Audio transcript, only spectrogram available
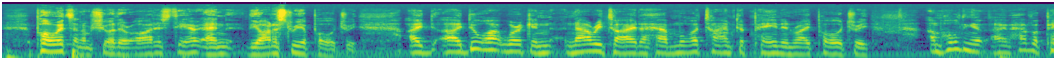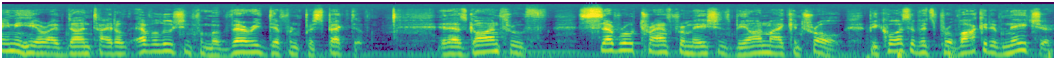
poets, and I'm sure there are artists here, and the artistry of poetry. I, I do artwork and now retired. I have more time to paint and write poetry. I'm holding a, I have a painting here I've done titled Evolution from a Very Different Perspective. It has gone through th- several transformations beyond my control. Because of its provocative nature,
